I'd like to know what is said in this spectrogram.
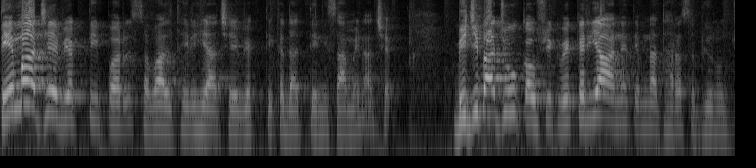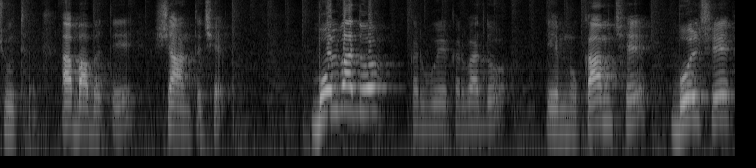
તેમાં જે વ્યક્તિ પર સવાલ થઈ રહ્યા છે, વ્યક્તિ કદાચ તેની સામેના છે. બીજી બાજુ કૌશિક વેકરિયા અને તેમના ધારાસભ્યોનું જૂથ. આ બાબતે શાંત છે. બોલવા દો, કરવું એ કરવા દો. એમનું કામ છે, બોલશે.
